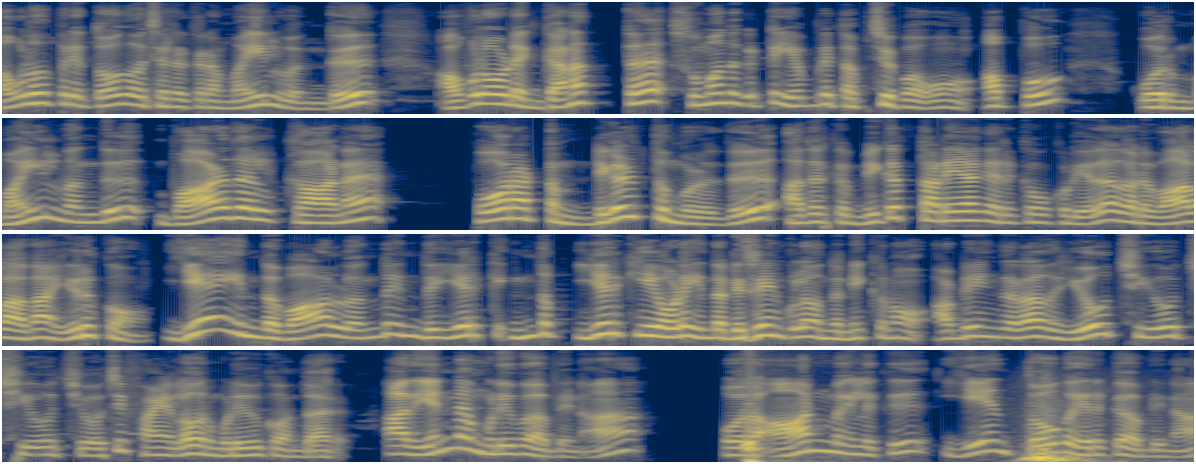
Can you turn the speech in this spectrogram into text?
அவ்வளோ பெரிய தோகை வச்சிருக்கிற மயில் வந்து, அவளோட கனத்த சுமந்துகிட்டு எப்படி தப்பிச்சு போகும்? அப்போ ஒரு மயில் வந்து வாழ்தலுக்கான போராட்டம் நிகழ்த்தும் பொழுது, அதற்கு மிக தடையாக இருக்கக்கூடியது அதோட வாலா தான் இருக்கும். ஏன் இந்த வால் வந்து இந்த இயற்கை இந்த இயற்கையோட இந்த டிசைன்குள்ள வந்து நிக்கணும் அப்படிங்கிறத யோசிச்சு, யோசிச்சு, யோசிச்சு, யோசிச்சு ஃபைனலா ஒரு முடிவுக்கு வந்தாரு. அது என்ன முடிவு அப்படின்னா, ஒரு ஆண் மயிலுக்கு ஏன் தோகை இருக்கு அப்படின்னா,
